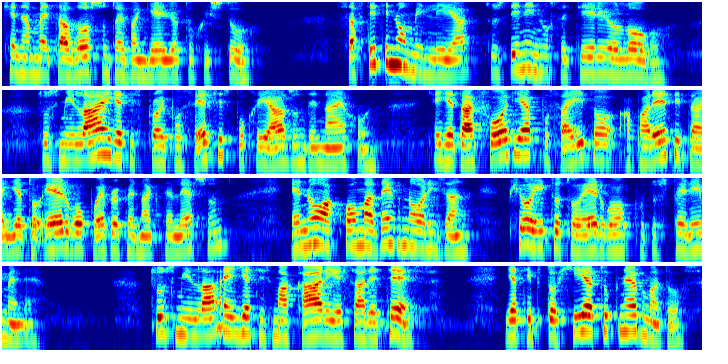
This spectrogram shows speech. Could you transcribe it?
και να μεταδώσουν το Ευαγγέλιο του Χριστού. Σε αυτή την ομιλία τους δίνει νουθετήριο λόγο. Τους μιλάει για τις προϋποθέσεις που χρειάζονται να έχουν και για τα εφόδια που θα ήταν απαραίτητα για το έργο που έπρεπε να εκτελέσουν, ενώ ακόμα δεν γνώριζαν ποιο ήταν το έργο που τους περίμενε. Τους μιλάει για τις μακάριες αρετές, για την πτωχία του πνεύματος,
